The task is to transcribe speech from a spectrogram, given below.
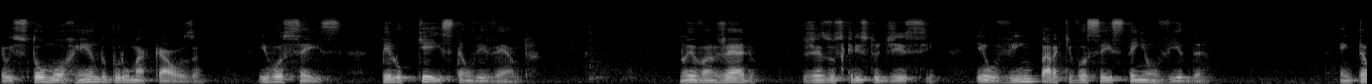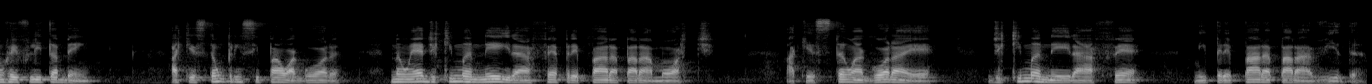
Eu estou morrendo por uma causa. E vocês, pelo que estão vivendo? No Evangelho, Jesus Cristo disse: Eu vim para que vocês tenham vida então reflita bem. A questão principal agora não é de que maneira a fé prepara para a morte. A questão agora é de que maneira a fé me prepara para a vida.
